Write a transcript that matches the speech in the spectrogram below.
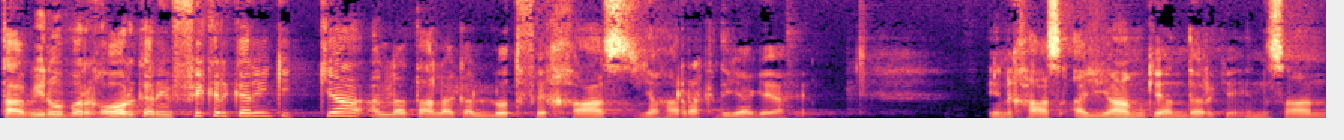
تعبیروں پر غور کریں، فکر کریں کہ کیا اللہ تعالیٰ کا لطف خاص یہاں رکھ دیا گیا ہے۔ ان خاص ایام کے اندر کہ انسان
